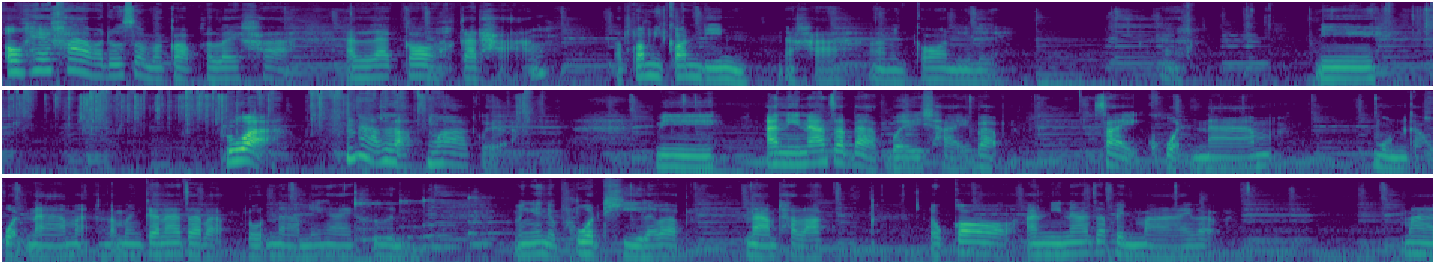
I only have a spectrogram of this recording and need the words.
โอเคค่ะ มาดูส่วนประกอบกันเลยค่ะ อันแรกก็กระถาง แล้วก็มีก้อนดินนะคะมาเป็นก้อนนี้เลย มีรั่วน่ารักมากเลยอะ มีอันนี้น่าจะแบบไว้ใช้แบบใส่ขวดน้ำหมุนกับขวดน้ำอะ แล้วมันก็น่าจะแบบลดน้ำได้ง่ายขึ้นไม่งั้นเดี๋ยวพรวดทีแล้วแบบน้ำทะลัก แล้วก็อันนี้น่าจะเป็นไม้แบบ ไม้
